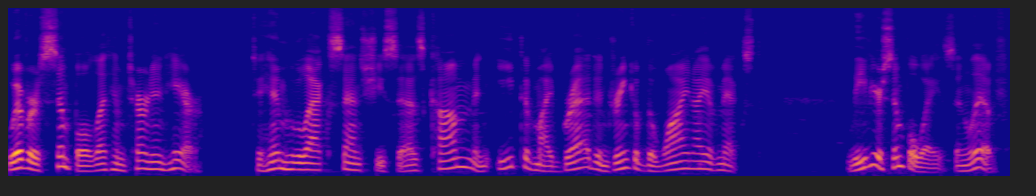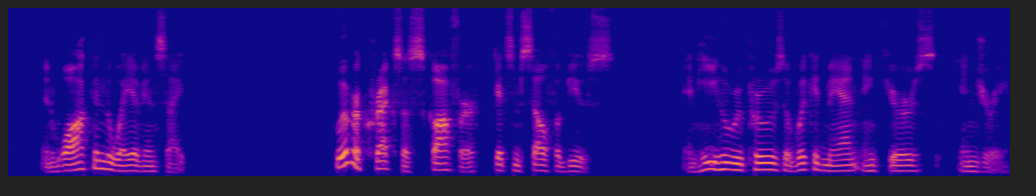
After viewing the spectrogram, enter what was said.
Whoever is simple, let him turn in here. To him who lacks sense, she says, Come and eat of my bread and drink of the wine I have mixed. Leave your simple ways and live, and walk in the way of insight. Whoever corrects a scoffer gets himself abuse, and he who reproves a wicked man incurs injury.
